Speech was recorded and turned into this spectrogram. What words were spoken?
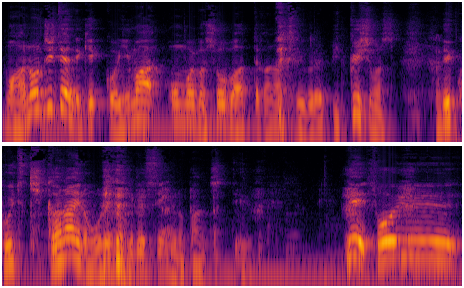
もうあの時点で結構今思えば勝負あったかなっていうぐらいびっくりしました。えこいつ効かないの？俺のフルスイングのパンチっていう。でそういう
